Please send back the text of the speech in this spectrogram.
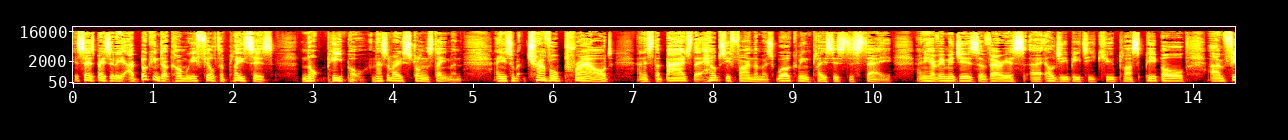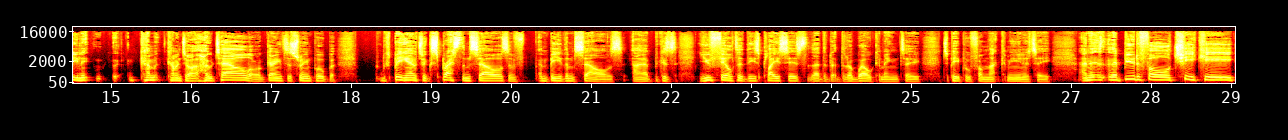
It says basically at Booking.com we filter places, not people, and that's a very strong statement. And you talk about travel proud, and it's the badge that helps you find the most welcoming places to stay. And you have images of various uh, LGBTQ plus people um, feeling come, coming to a hotel or going to the swimming pool, but being able to express themselves and, and be themselves uh, because you filtered these places that, that, that, are welcoming to to people from that community. And they're beautiful cheeky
